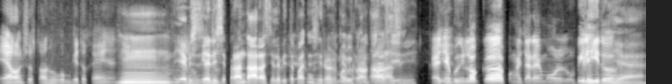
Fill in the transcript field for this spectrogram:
ya konsultan hukum gitu kayaknya. Hmm, iya Mungkin- bisa jadi sih perantara sih lebih Iya, tepatnya sih Rul, cuma kayak perantara perantara sih. sih. Kayak Iya. nyambungin lo ke pengacara yang mau lo pilih gitu. Iya.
